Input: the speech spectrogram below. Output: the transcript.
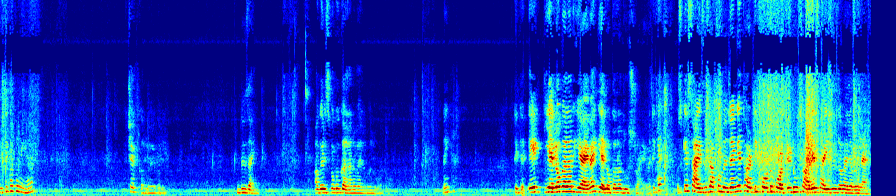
इसी का तो नहीं है चेक कर लो ये वाली। डिज़ाइन अगर इसमें कोई कलर अवेलेबल हुआ तो। नहीं है? ठीक है एक येलो कलर ये आएगा एक येलो कलर दूसरा आएगा ठीक है? उसके साइजेस आपको मिल जाएँगे thirty four to forty two सारे साइजेस अवेलेबल हैं।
